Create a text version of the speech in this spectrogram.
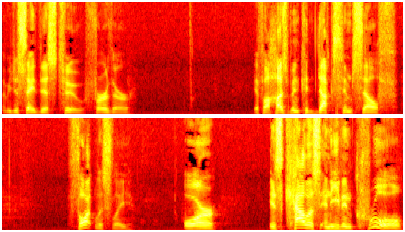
Let me just say this too further. If a husband conducts himself thoughtlessly or is callous and even cruel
